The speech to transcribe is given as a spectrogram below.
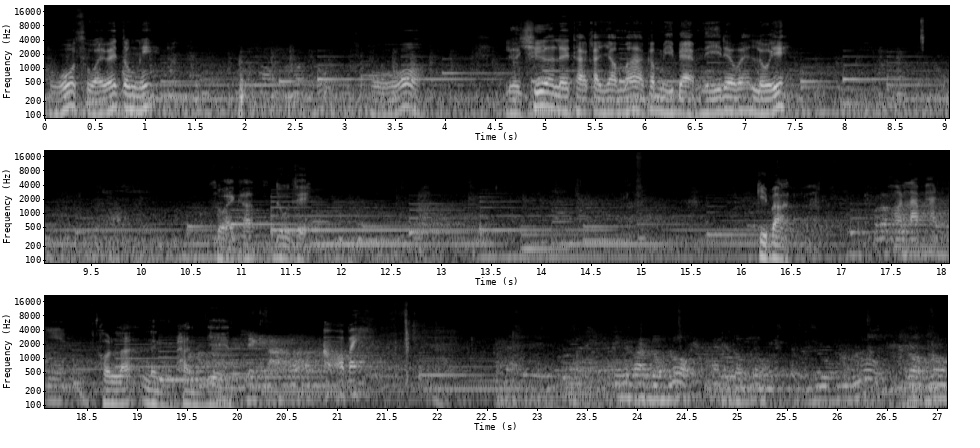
โหสวยไว้ตรงนี้โหเหลือเชื่อเลยทาคายาม่าก็มีแบบนี้ด้วยเว้ยหลุย สวยครับ ดูสิ กี่บาท คนละพันเยน คนละหนึ่งพันเยนเด็กสามร้อยเอาเอาไปนี่เป็น วันรวมโลกไม่ได้รวมโลกรวมโลกรวมโลก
